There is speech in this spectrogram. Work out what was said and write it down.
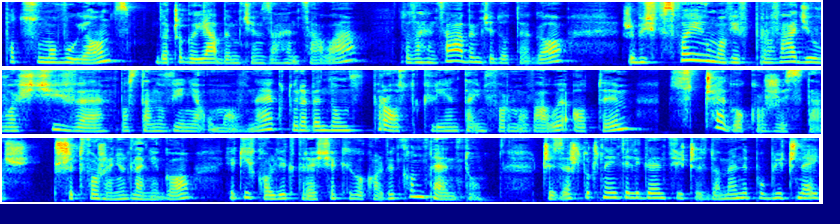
Podsumowując, do czego ja bym Cię zachęcała, to zachęcałabym Cię do tego, żebyś w swojej umowie wprowadził właściwe postanowienia umowne, które będą wprost klienta informowały o tym, z czego korzystasz przy tworzeniu dla niego jakichkolwiek treści, jakiegokolwiek kontentu. Czy ze sztucznej inteligencji, czy z domeny publicznej,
